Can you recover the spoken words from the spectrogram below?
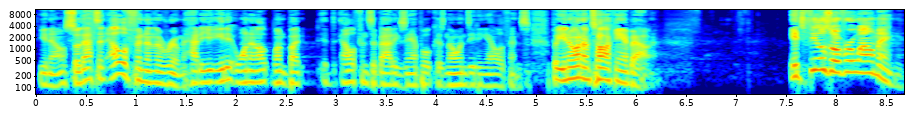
you know? So that's an elephant in the room. How do you eat it? One, one bite. Elephant's a bad example because no one's eating elephants. But you know what I'm talking about. It feels overwhelming.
